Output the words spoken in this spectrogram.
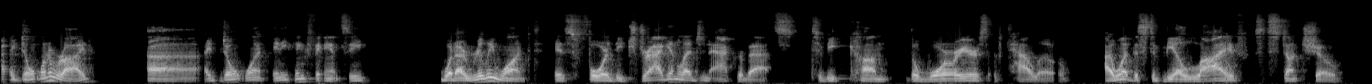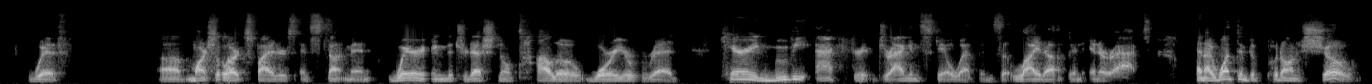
I don't want to ride. Uh, I don't want anything fancy. What I really want is for the Dragon Legend acrobats to become the warriors of Ta Lo. I want this to be a live stunt show with uh, martial arts fighters and stuntmen wearing the traditional Ta Lo warrior red, carrying movie accurate dragon scale weapons that light up and interact. And I want them to put on a show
